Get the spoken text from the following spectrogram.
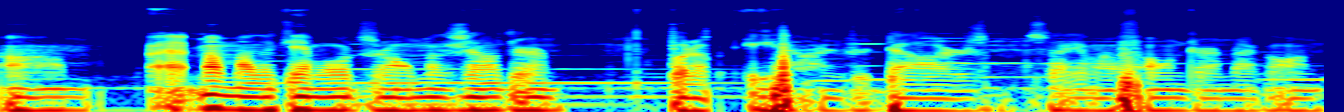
um, my mother came over to the homeless shelter put up $800 so I got my phone turned back on.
